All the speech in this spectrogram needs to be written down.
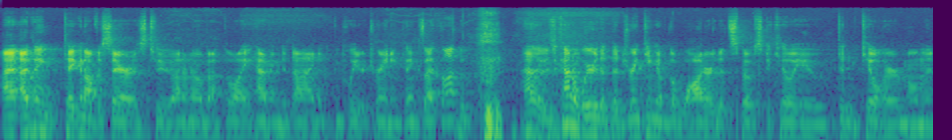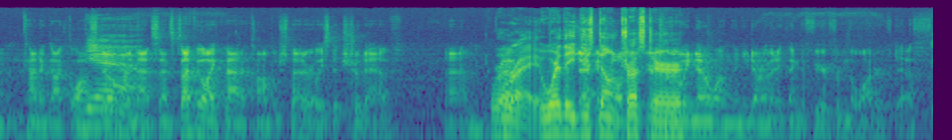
I, I think taking off of Sarah's too. I don't know about the like having to die to complete her training thing because I thought that I know, it was kind of weird that the drinking of the water that's supposed to kill you didn't kill her moment kind of got glossed over in that sense because I feel like that accomplished that or at least it should have. Um, right. where they just don't Helga, trust if you're her. Truly no one, then you don't have anything to fear from the water of death.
